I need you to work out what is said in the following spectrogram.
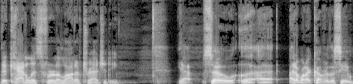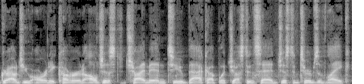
the catalyst for a lot of tragedy. Yeah. So uh, I don't want to cover the same ground you already covered. I'll just chime in to back up what Justin said, just in terms of like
